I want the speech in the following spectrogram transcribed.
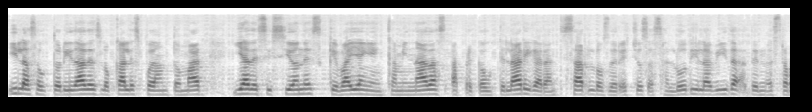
y las autoridades locales puedan tomar ya decisiones que vayan encaminadas a precautelar y garantizar los derechos a salud y la vida de nuestra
